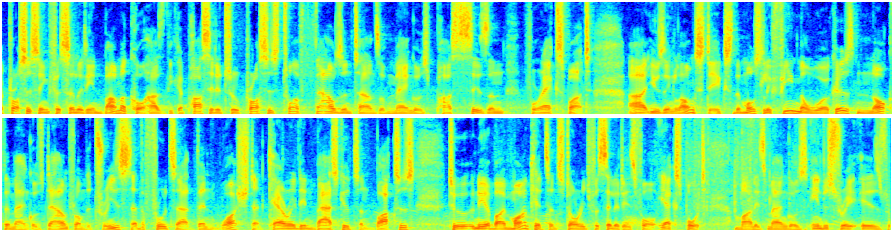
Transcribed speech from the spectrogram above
A processing facility in Bamako has the capacity to process 12,000 tons of mangoes per season for export. Uh, using long sticks, the mostly female workers knock the mangoes down from the trees. The fruits are then washed and carried in baskets and boxes to nearby markets and storage facilities for export export. Mali's mangoes industry is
